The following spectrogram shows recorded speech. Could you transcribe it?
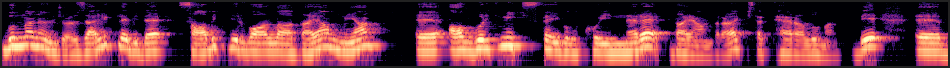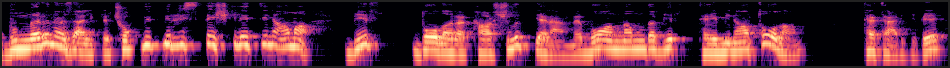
bundan önce özellikle bir de sabit bir varlığa dayanmayan e, algoritmik stable coinlere dayandırarak işte Terra Luna gibi e, bunların özellikle çok büyük bir risk teşkil ettiğini ama bir dolara karşılık gelen ve bu anlamda bir teminatı olan Tether gibi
